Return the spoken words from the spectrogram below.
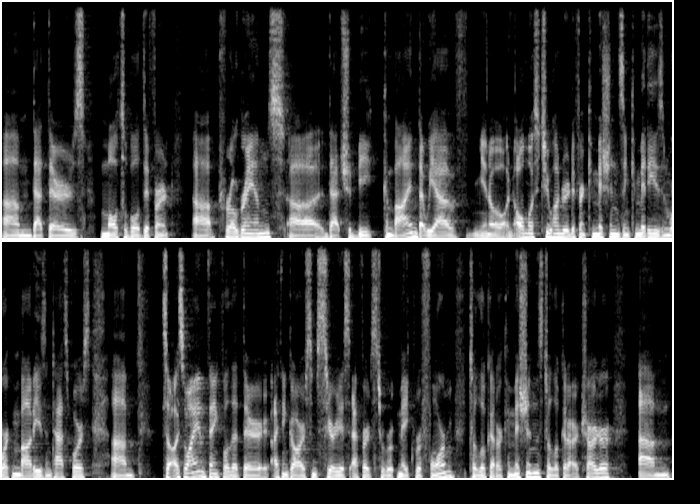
um, that there's multiple different uh, programs uh, that should be combined. That we have, you know, almost 200 different commissions and committees and working bodies and task force. Um, So, so I am thankful that there, I think, are some serious efforts to re- make reform, to look at our commissions, to look at our charter. Um,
